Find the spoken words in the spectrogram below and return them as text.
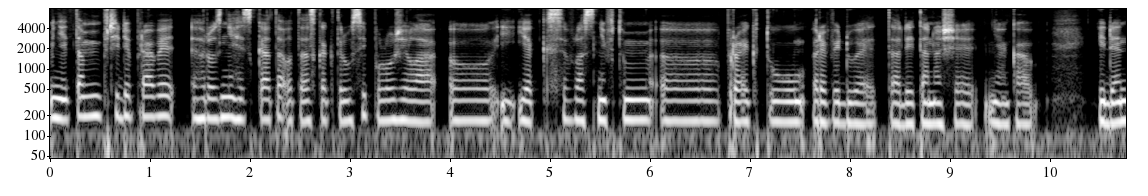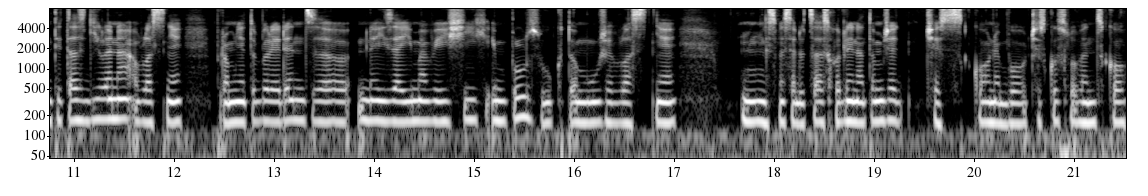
Mně tam přijde právě hrozně hezká ta otázka, kterou si položila, jak se vlastně v tom projektu reviduje tady ta naše nějaká identita sdílená. A vlastně pro mě to byl jeden z nejzajímavějších impulzů k tomu, že vlastně jsme se docela shodli na tom, že Česko nebo Československo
